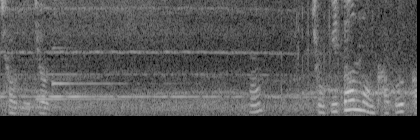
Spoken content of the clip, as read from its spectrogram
저기 저기. 어? 저기도 한번 가볼까?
